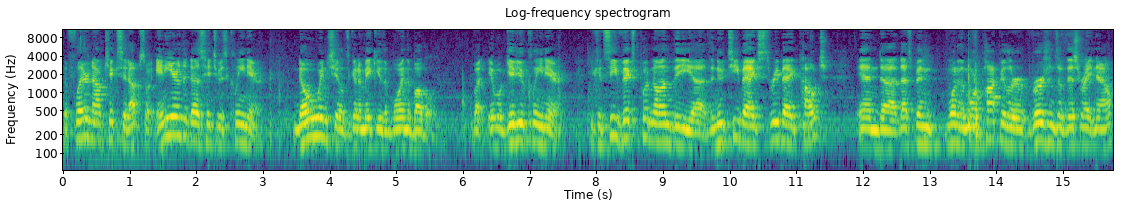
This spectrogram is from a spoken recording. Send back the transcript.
The flare now kicks it up so any air that does hit you is clean air. No windshield is going to make you the boy in the bubble, but it will give you clean air. You can see Vic's putting on the, uh, the new T-Bags three-bag pouch, and uh, that's been one of the more popular versions of this right now.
